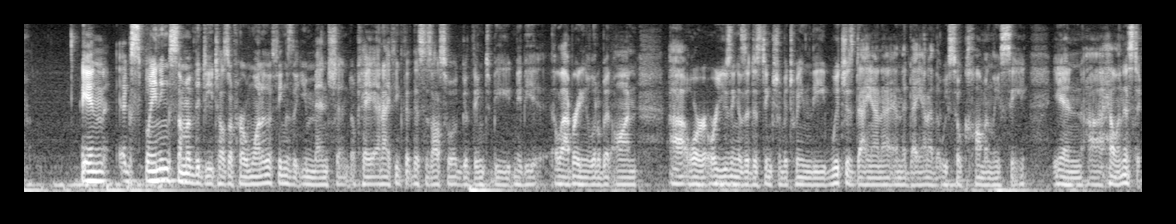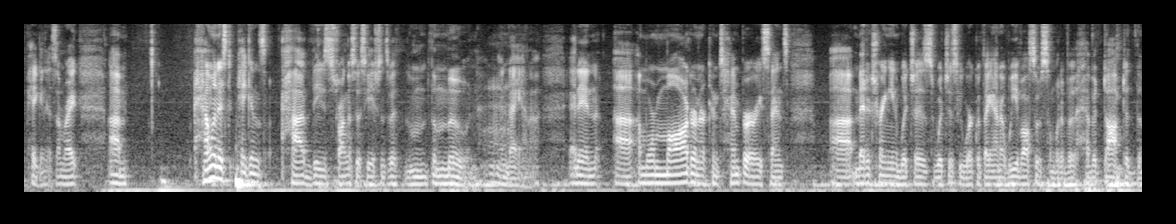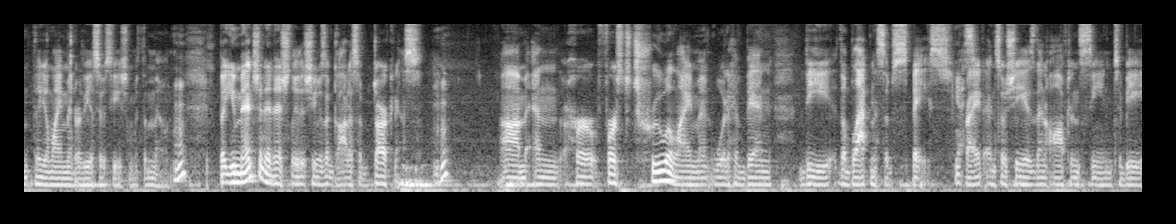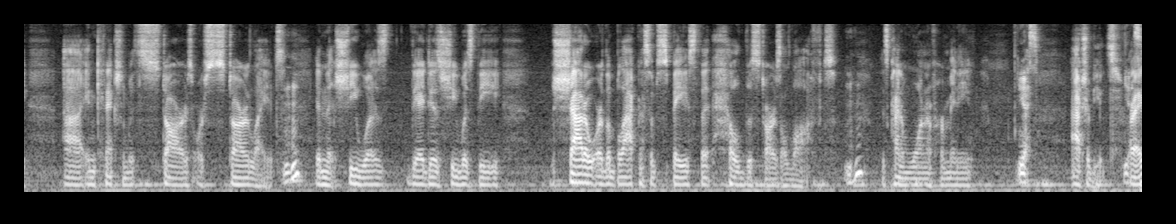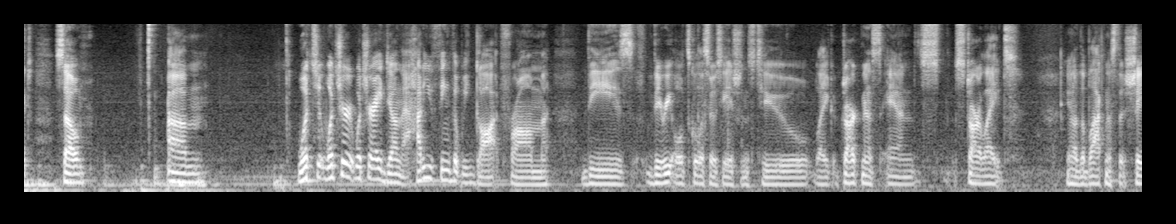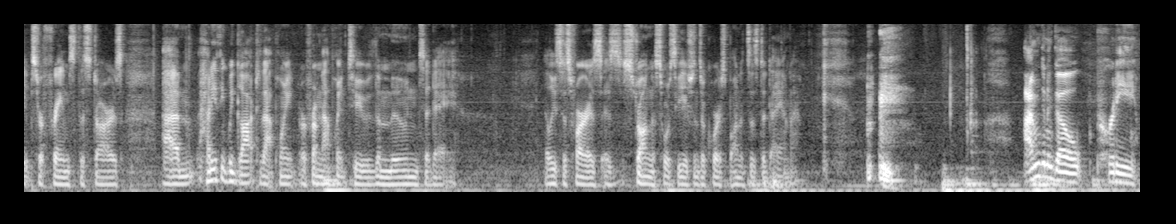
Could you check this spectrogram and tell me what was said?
In explaining some of the details of her, one of the things that you mentioned, okay, and I think that this is also a good thing to be maybe elaborating a little bit on uh, or, or using as a distinction between the witches Diana and the Diana that we so commonly see in uh, Hellenistic paganism, right? Um, Hellenistic pagans had these strong associations with the moon and Diana. And in uh, a more modern or contemporary sense, uh, Mediterranean witches, witches who work with Diana, we've also somewhat of a, have adopted the, the alignment or the association with the moon. But you mentioned initially that she was a goddess of darkness. Um, and her first true alignment would have been the the blackness of space, Yes. right? And so she is then often seen to be uh, in connection with stars or starlight, in that she was the idea is she was the shadow or the blackness of space that held the stars aloft. Mm-hmm. Is kind of one of her many Yes. attributes, Yes. right? So, um, what's your, what's your what's your idea on that? How do you think that we got from these very old school associations to like darkness and s- starlight? You know, the blackness that shapes or frames the stars. Um, how do you think we got to that point, or from that point to the moon today? At least as far as as strong associations or correspondences to Diana. I'm gonna go pretty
